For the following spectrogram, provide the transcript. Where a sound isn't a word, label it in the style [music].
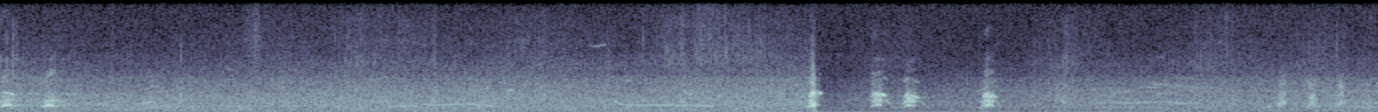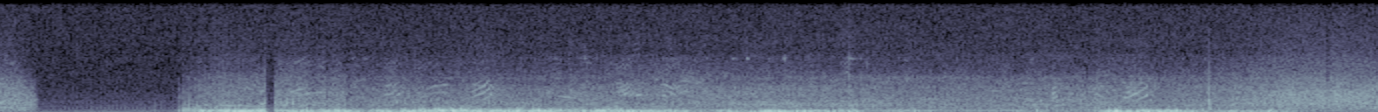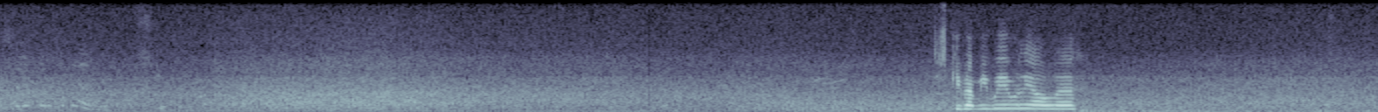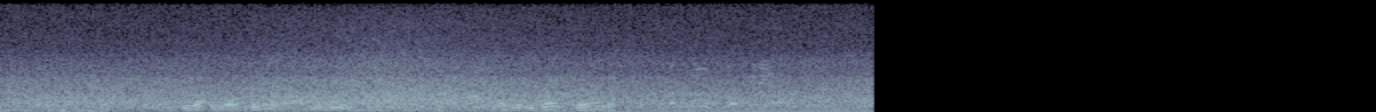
Woo! [laughs] keep at me wheel, will you? I'll, uh... That as well, do you? You have a little break there.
